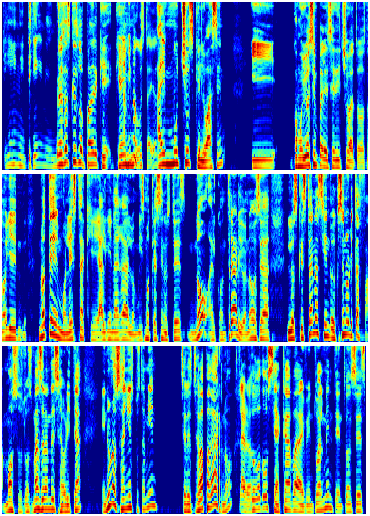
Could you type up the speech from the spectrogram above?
ting, ting. Pero ¿sabes qué es lo padre? Que, que hay A mí me gusta. O sea, hay muchos que lo hacen y como yo siempre les he dicho a todos, ¿no? Oye, ¿no te molesta que alguien haga lo mismo que hacen ustedes? No, al contrario, ¿no? O sea, los que están haciendo, los que son ahorita famosos, los más grandes ahorita, en unos años, pues también se les se va a pagar, ¿no? Claro, Todo se acaba eventualmente. Entonces,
